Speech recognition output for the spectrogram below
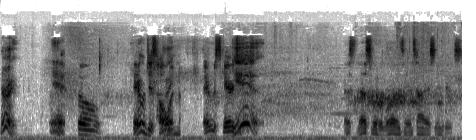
right. Yeah. So they were just holding. They were scared. Yeah. That's that's what it was. The entire series.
